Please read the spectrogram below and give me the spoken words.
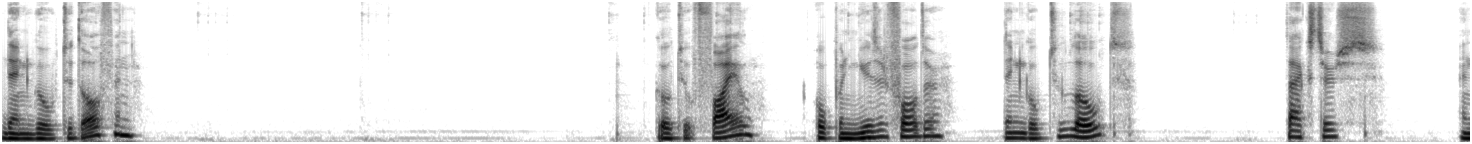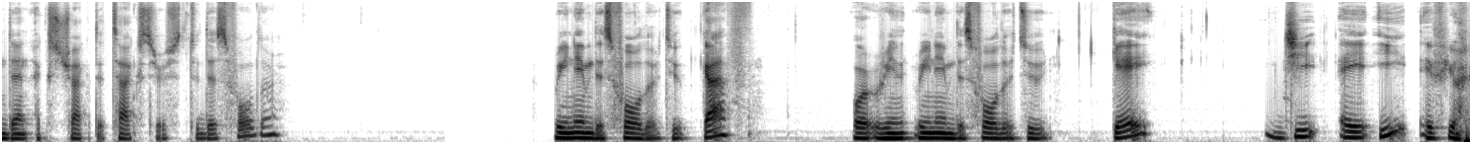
Then go to Dolphin. Go to File, open User folder, then go to Load, Textures, and then extract the textures to this folder. Rename this folder to GAF, or re rename this folder to GAE, G-A-E, if you're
